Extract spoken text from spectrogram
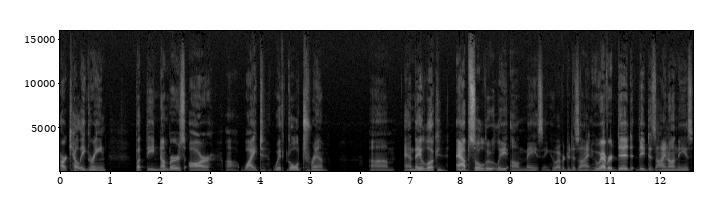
are Kelly green, but the numbers are uh, white with gold trim, um, and they look absolutely amazing. Whoever did design, whoever did the design on these,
